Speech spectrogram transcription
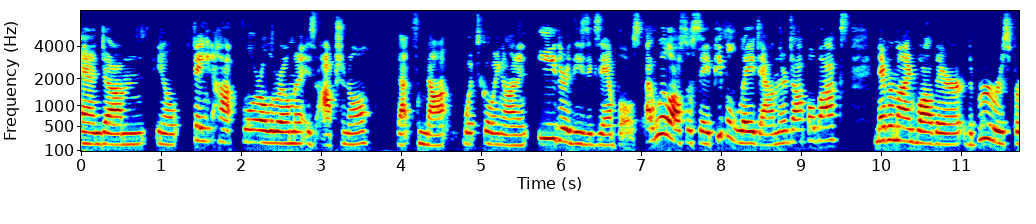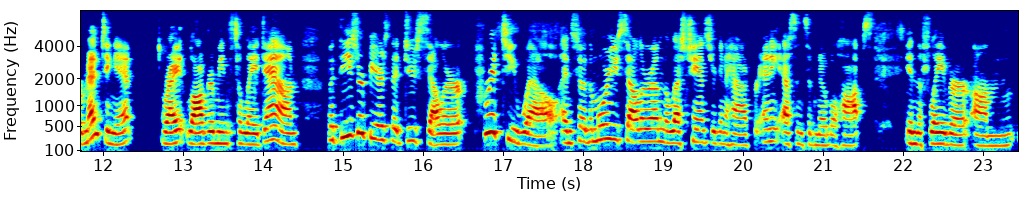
And, um, you know, faint hop floral aroma is optional. That's not what's going on in either of these examples. I will also say people lay down their Doppelbocks, never mind while they're the brewer is fermenting it, right? Lager means to lay down. But these are beers that do cellar pretty well. And so the more you cellar them, the less chance you're going to have for any essence of noble hops in the flavor um,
